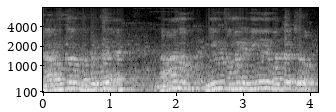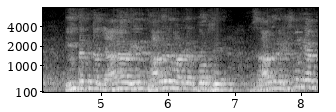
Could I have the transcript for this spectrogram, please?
ನಾನು ಒಂದು ಬಿಡ್ತೇನೆ ನಾನು, ನೀವು ನಮಗೆ, ನೀವೇ ಅಧ್ಯಕ್ಷರು ಈ ತನಕ ಯಾರು ಏನು ಸಾಧನೆ ಮಾಡಿದ್ರೆ ತೋರಿಸಿ. ಸಾಧನೆ ಶೂನ್ಯ ಅಂತ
